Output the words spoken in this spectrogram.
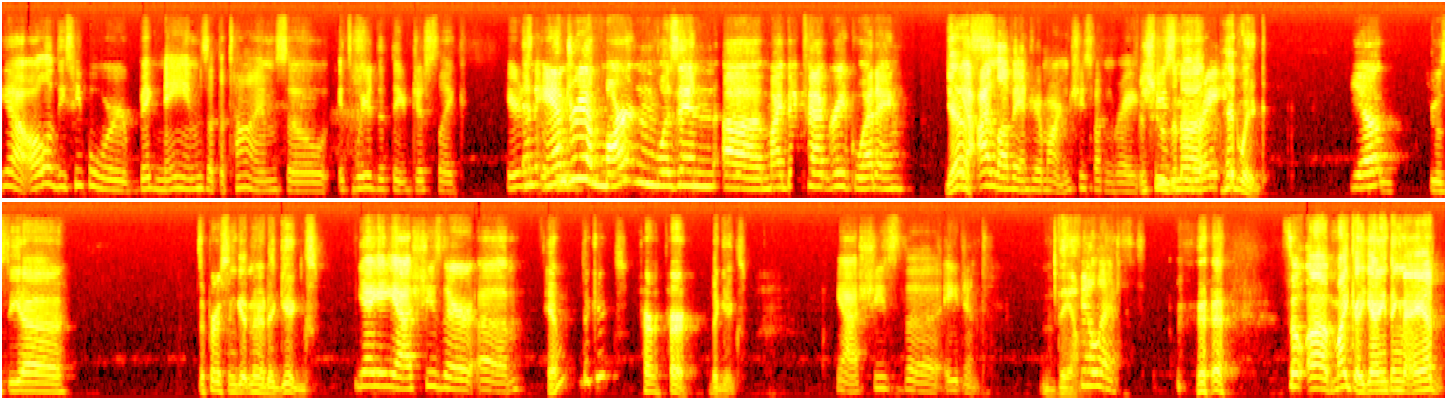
Yeah, all of these people were big names at the time. So it's weird that they're just like here's And the Andrea Martin was in uh, My Big Fat Greek Wedding. Yes. Yeah, I love Andrea Martin. She's fucking great. And she was she's in uh. Hedwig. Yep. She was the uh the person getting her the gigs. Yeah, yeah, yeah. She's their um Him the gigs. Her her the gigs. yeah, she's the agent. Them. Phyllis. so, uh, Micah, you got anything to add?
